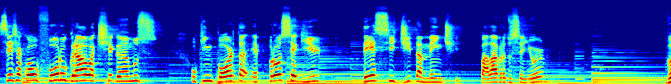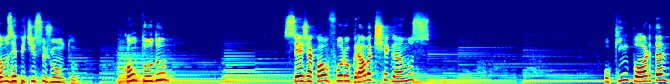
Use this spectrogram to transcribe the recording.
seja qual for o grau a que chegamos, o que importa é prosseguir decididamente. Palavra do Senhor. Vamos repetir isso junto. Contudo, seja qual for o grau a que chegamos, o que importa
